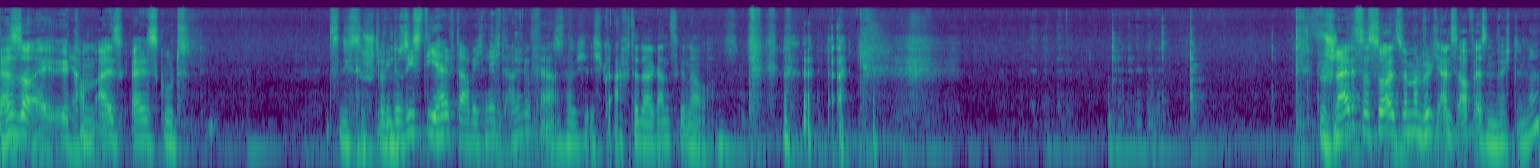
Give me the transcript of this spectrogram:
das ist doch, ey, Ja. komm, alles, alles gut. Ist nicht so schlimm. Wie du siehst, die Hälfte habe ich nicht ja, angefasst. hab ich, ich achte da ganz genau. Du schneidest das so, als wenn man wirklich alles aufessen möchte, ne?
